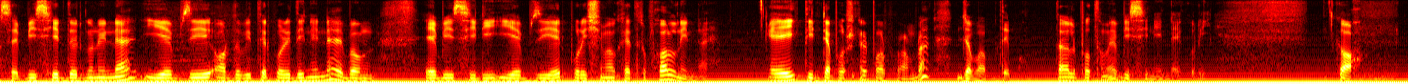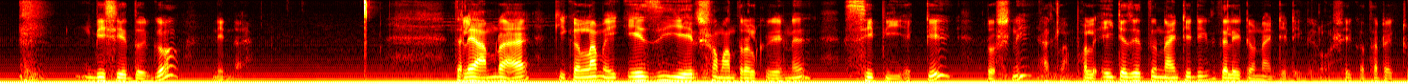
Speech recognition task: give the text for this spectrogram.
আছে। বিসির দৈর্ঘ্য নির্ণয় ইএফজি অর্ধবৃত্তের পরিধি নির্ণয় এবং A, B, C, D EFG এর পরিসীমা ক্ষেত্রফল নির্ণয়। এই তিনটা প্রশ্নের পরপর আমরা জবাব দেব। তাহলে প্রথমে বিসি নির্ণয় করি। ক। বিসি এর দৈর্ঘ্য নির্ণয়। তাহলে আমরা কি করলাম? এই এজি এর সমান্তরাল করে এনে সিপি একটি রশ্মি আঁকলাম। ফলে এইটা যেহেতু নাইনটি ডিগ্রি তাহলে এটাও নাইনটি ডিগ্রি হলো। সেই কথাটা একটু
